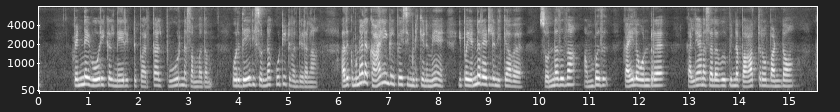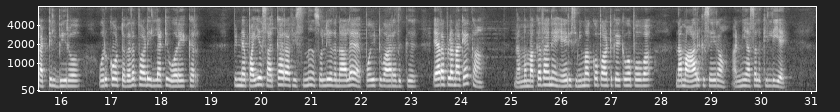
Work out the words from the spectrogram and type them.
பெண்ணை ஓரிக்கல் நேரிட்டு பார்த்தால் பூர்ண சம்மதம். ஒரு தேதி சொன்னால் கூட்டிட்டு வந்துடலாம். அதுக்கு முன்னால் காரியங்கள் பேசி முடிக்கணுமே. இப்போ என்ன ரேட்டில் நிற்காவ சொன்னது தான் ஐம்பது. கையில் ஒன்றரை. கல்யாண செலவு பின்ன பாத்திரம் பண்டம் கட்டில் பீரோ ஒரு கோட்டை விதப்பாடு இல்லாட்டி ஒரு ஏக்கர். பின்ன பையன் சர்க்கார் ஆஃபீஸ்னு சொல்லியதுனால போயிட்டு வாரதுக்கு. ஏரோப்ளானா கேட்கான்? நம்ம மக்க தானே ஏறி சினிமாக்கோ பாட்டு கேட்கவோ போவா. நம்ம ஆருக்கு செய்கிறோம் அண்ணி அசலுக்கு இல்லையே.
